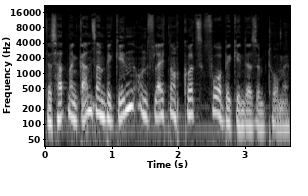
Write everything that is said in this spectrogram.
das hat man ganz am Beginn und vielleicht noch kurz vor Beginn der Symptome.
